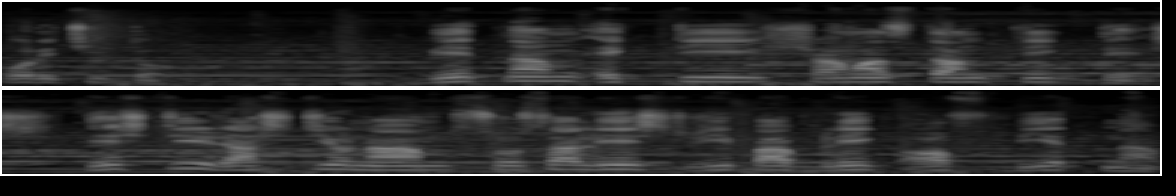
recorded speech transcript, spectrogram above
পরিচিত ভিয়েতনাম একটি সমাজতান্ত্রিক দেশ। দেশটির রাষ্ট্রীয় নাম সোশ্যালিস্ট রিপাবলিক অফ ভিয়েতনাম।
